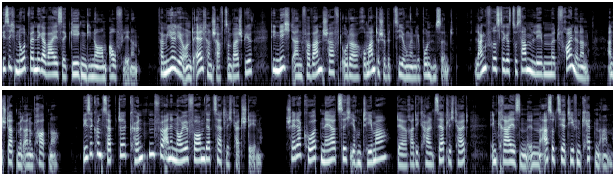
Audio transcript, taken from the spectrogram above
die sich notwendigerweise gegen die Norm auflehnen. Familie und Elternschaft zum Beispiel, die nicht an Verwandtschaft oder romantische Beziehungen gebunden sind. Langfristiges Zusammenleben mit Freundinnen anstatt mit einem Partner. Diese Konzepte könnten für eine neue Form der Zärtlichkeit stehen. Shader Kurt nähert sich ihrem Thema, der radikalen Zärtlichkeit, in Kreisen, in assoziativen Ketten an.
